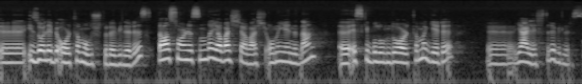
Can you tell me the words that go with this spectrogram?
e, izole bir ortam oluşturabiliriz. Daha sonrasında yavaş yavaş onu yeniden e, eski bulunduğu ortama geri e, yerleştirebiliriz.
